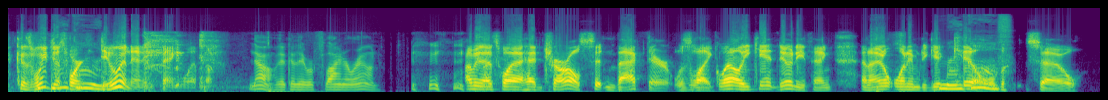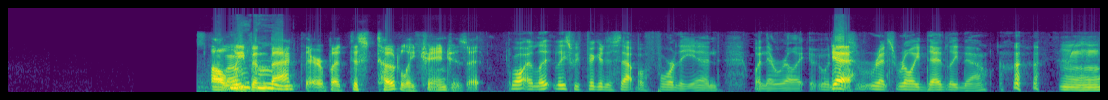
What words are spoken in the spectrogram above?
because we just weren't doing anything with them. No, because they were flying around. I mean, that's why I had Charles sitting back there. It was like, well, he can't do anything, and I don't want him to get Mic killed, off. so I'll Well- leave him on. back there. But this totally changes it. Well, at le- at least we figured this out before the end when they're really when Yeah. it's, it's really deadly now. hmm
